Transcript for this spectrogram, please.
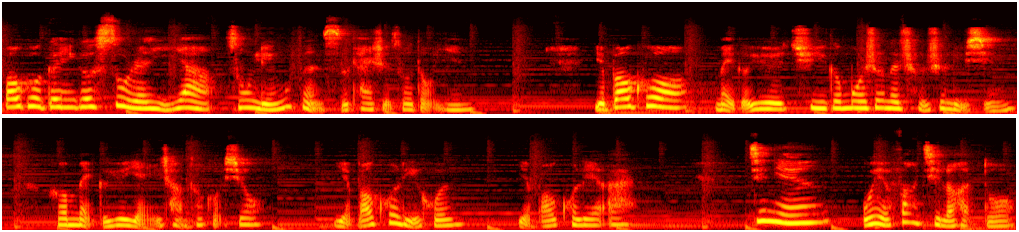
包括跟一个素人一样，从零粉丝开始做抖音，也包括每个月去一个陌生的城市旅行，和每个月演一场脱口秀，也包括离婚，也包括恋爱。今年我也放弃了很多，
